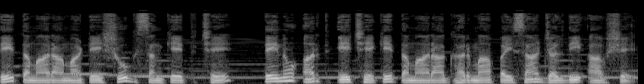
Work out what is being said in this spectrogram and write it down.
તે તમારા માટે શુભ સંકેત છે. તેનો અર્થ એ છે કે તમારા ઘરમાં પૈસા જલ્દી આવશે.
